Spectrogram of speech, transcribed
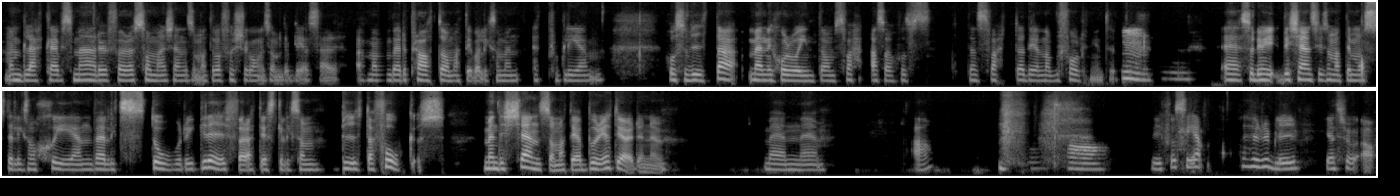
man Black Lives Matter förra sommaren kändes som att det var första gången som det blev så här att man började prata om att det var liksom en, ett problem hos vita människor och inte om svart, alltså hos den svarta delen av befolkningen typ. Mm. Eh, Så det, det känns ju som att det måste liksom ske en väldigt stor grej för att det ska liksom byta fokus. Men det känns som att det har börjat göra det nu. Men eh, Ja. vi får se hur det blir. Jag tror, ja,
